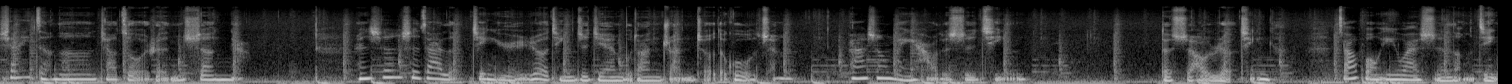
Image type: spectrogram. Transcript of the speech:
下一则呢叫做人生啊，人生是在冷静与热情之间不断转折的过程。发生美好的事情的时候，热情；遭逢意外时，冷静。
